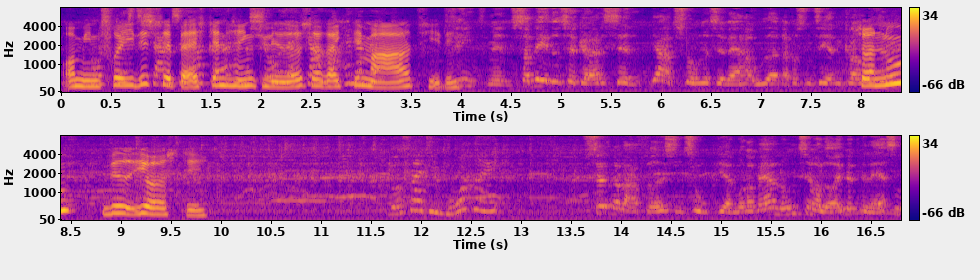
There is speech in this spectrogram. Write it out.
Og min Fritte Sebastian, han glæder sig rigtig meget til det. Fint, men så bliver jeg nødt til at gøre det selv. Jeg er tvunget til at være herude og repræsentere den Så nu ved I også det. Hvorfor er din mor her ikke? Selv når der er fred i Sintopia, må der være nogen til at holde øje med paladset.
